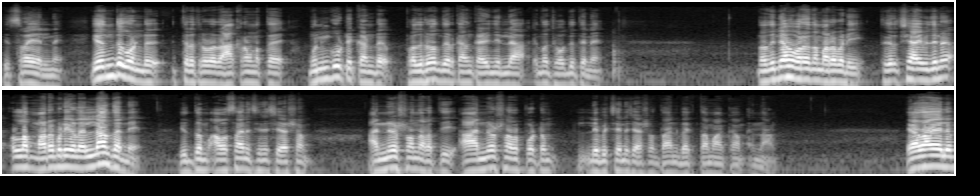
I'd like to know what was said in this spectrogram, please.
ഇസ്രയേലിന് എന്തുകൊണ്ട് ഇത്തരത്തിലുള്ള ഒരു ആക്രമണത്തെ മുൻകൂട്ടി കണ്ട് പ്രതിരോധം തീർക്കാൻ കഴിഞ്ഞില്ല എന്ന ചോദ്യത്തിന് നദിന്യാഹു പറയുന്ന മറുപടി തീർച്ചയായും ഇതിന് ഉള്ള മറുപടികളെല്ലാം തന്നെ യുദ്ധം അവസാനിച്ചതിന് ശേഷം അന്വേഷണം നടത്തി ആ അന്വേഷണ റിപ്പോർട്ടും ലഭിച്ചതിന് ശേഷം താൻ വ്യക്തമാക്കാം എന്നാണ്. ഏതായാലും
